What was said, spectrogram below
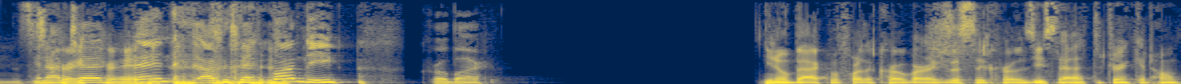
This and is I'm cray Ted cray. Ben. I'm Ted Bundy. Crowbar. You know, back before the crowbar existed, crows used to have to drink at home.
